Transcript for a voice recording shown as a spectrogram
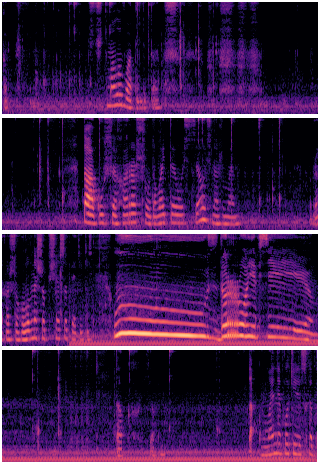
Кап- Чуть маловато літає. Так, усе хорошо. Давайте ось це ось нажмемо. Добре, хорошо. Головне, щоб зараз опять якісь. У здоров'я всім! Так, як. Так, в мене поки з ХП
